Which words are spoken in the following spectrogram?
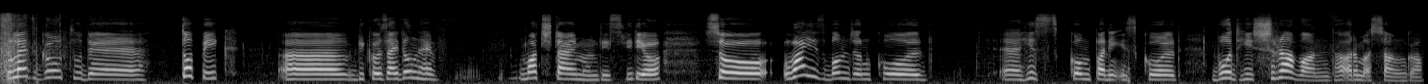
So let's go to the topic uh, because I don't have much time on this video. So why is Bomjon called, uh, his company is called Bodhi Shravan Dharma Sangha.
